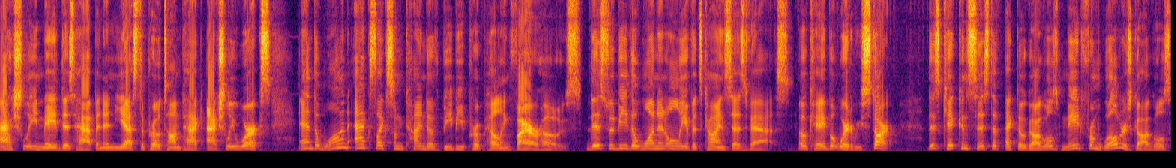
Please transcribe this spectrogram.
actually made this happen, and yes, the proton pack actually works, and the wand acts like some kind of BB propelling fire hose. This would be the one and only of its kind, says Vaz. Okay, but where do we start? This kit consists of ecto goggles made from welder's goggles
